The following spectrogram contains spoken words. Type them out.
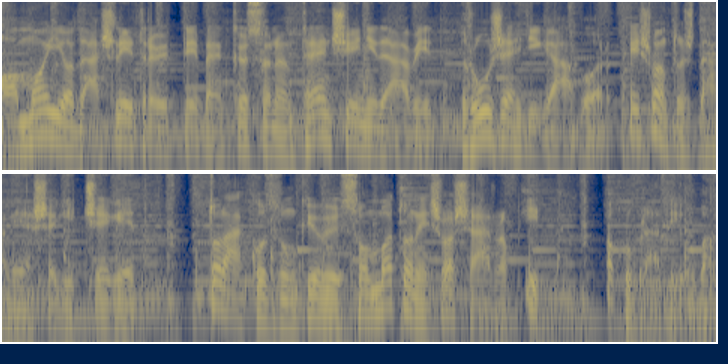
A mai adás létrejöttében köszönöm Trencsényi Dávid, Rózsehgyi Gábor és Lantos Dániel segítségét. Találkozzunk jövő szombaton és vasárnap itt, a Klubrádióban.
